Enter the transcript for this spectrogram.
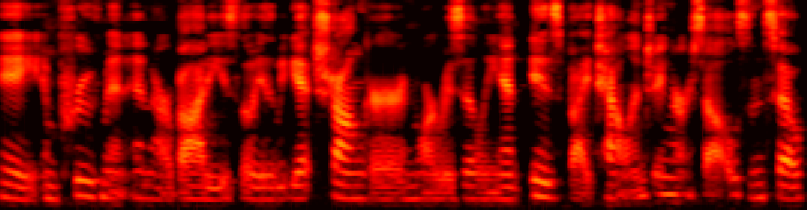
a improvement in our bodies the way that we get stronger and more resilient is by challenging ourselves. And so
